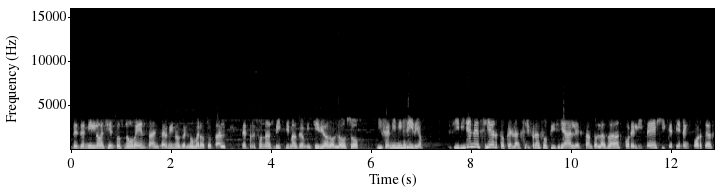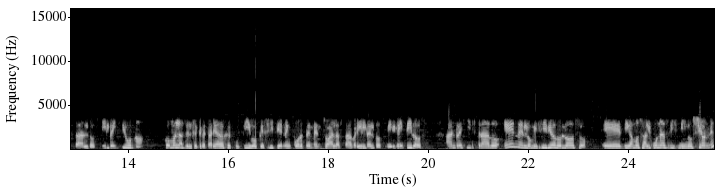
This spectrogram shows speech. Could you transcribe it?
desde 1990 en términos del número total de personas víctimas de homicidio doloso y feminicidio. Si bien es cierto que las cifras oficiales, tanto las dadas por el INEGI, que tienen corte hasta el 2021, como las del Secretariado Ejecutivo, que sí tienen corte mensual hasta abril del 2022, han registrado en el homicidio doloso eh, digamos, algunas disminuciones,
